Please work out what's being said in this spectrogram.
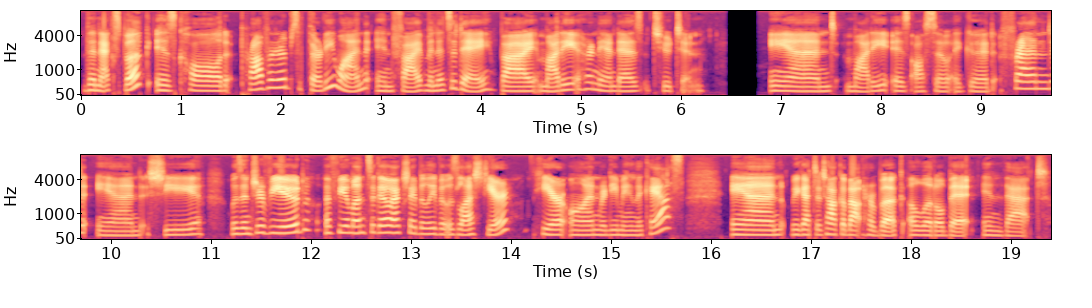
The next book is called Proverbs 31 in Five Minutes a Day by Mari Hernandez Tuten. And Mari is also a good friend, and she was interviewed a few months ago. Actually, I believe it was last year here on Redeeming the Chaos. And we got to talk about her book a little bit in that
